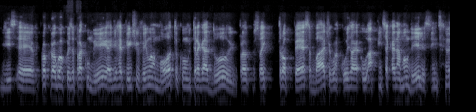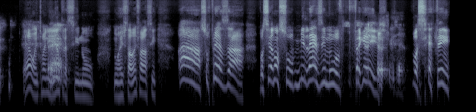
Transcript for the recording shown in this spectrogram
diz, é, procurar alguma coisa para comer, aí de repente vem uma moto com um entregador, pra, pessoa aí tropeça, bate alguma coisa, a, a, pizza cai na mão dele, assim. É, ou então ele é. entra assim num, num restaurante e fala assim, ah, surpresa! Você é nosso milésimo freguês! Você tem,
